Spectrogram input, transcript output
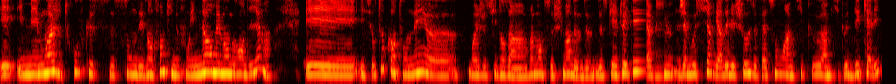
mais moi, je trouve que ce sont des enfants qui nous font énormément grandir. Et, surtout quand on est, euh, moi je suis dans un vraiment ce chemin de, spiritualité, j'aime aussi regarder les choses de façon un petit peu décalée.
